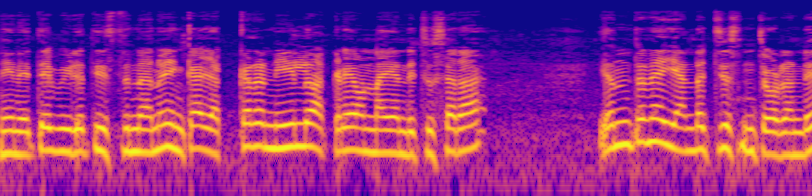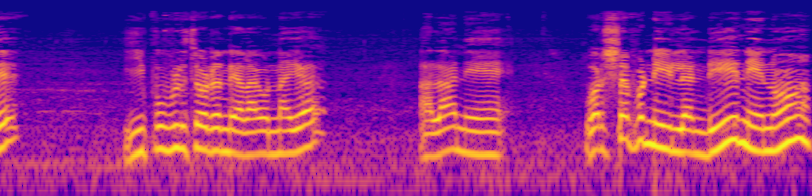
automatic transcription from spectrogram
నేనైతే వీడియో తీస్తున్నాను. ఇంకా ఎక్కడ నీళ్ళు అక్కడే ఉన్నాయండి చూసారా? వెంటనే ఎండ వచ్చేసింది చూడండి. ఈ పువ్వులు చూడండి ఎలా ఉన్నాయో. అలానే వర్షపు నీళ్ళండి. నేను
